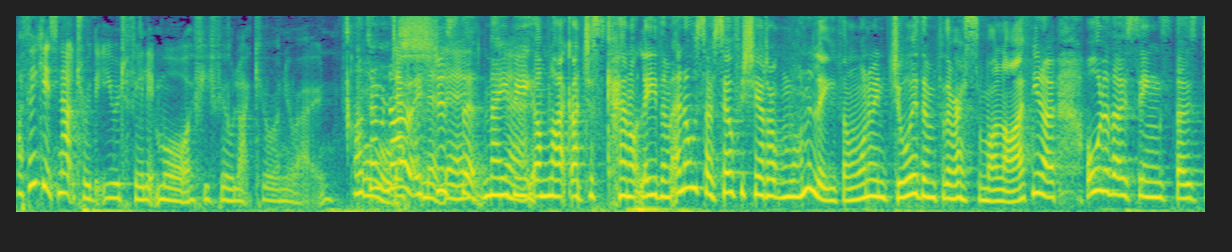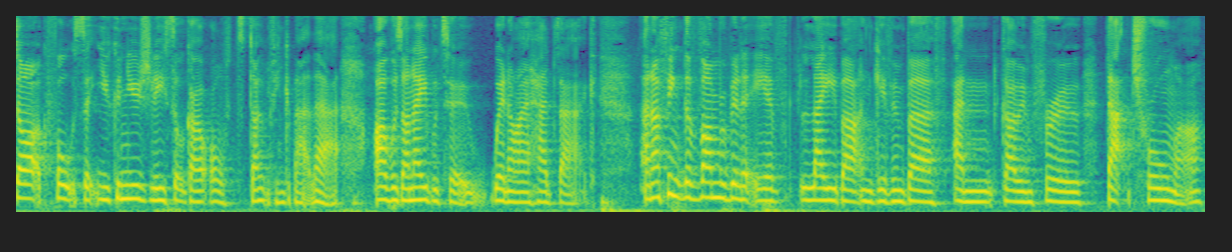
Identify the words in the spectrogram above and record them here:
I think it's natural that you would feel it more if you feel like you're on your own. I don't Oh. know. It's just that maybe Yeah. I'm like, I just cannot leave them. And also, selfishly, I don't want to leave them. I want to enjoy them for the rest of my life. You know, all of those things, those dark thoughts that you can usually sort of go, oh, don't think about that. I was unable to when I had Zach. And I think the vulnerability of labour and giving birth and going through that trauma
